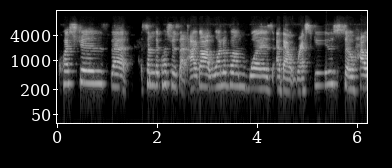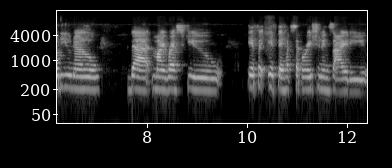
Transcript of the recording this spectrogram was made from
Questions that some of the questions that I got, one of them was about rescues. So, how do you know that my rescue if if they have separation anxiety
